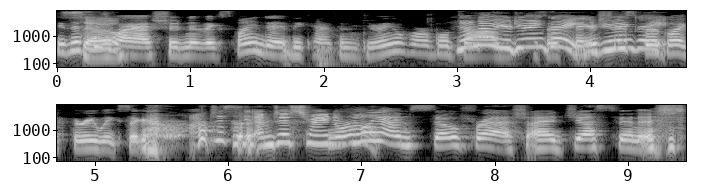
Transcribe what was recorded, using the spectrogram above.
See, this So- is why I shouldn't have explained it because I'm doing a horrible job. No, no, you're doing great. I You're doing this great. book like three weeks ago. I'm just I'm just trying to Normally, help. I'm so fresh. I had just finished.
